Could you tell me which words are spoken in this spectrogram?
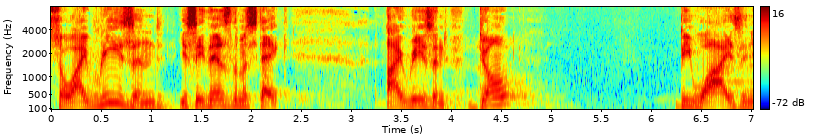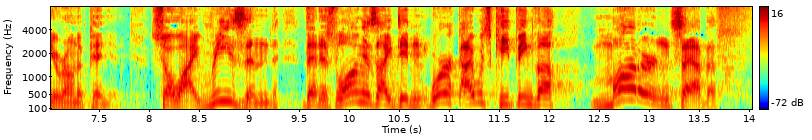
So I reasoned, you see, there's the mistake. I reasoned, don't be wise in your own opinion. So I reasoned that as long as I didn't work, I was keeping the modern Sabbath.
